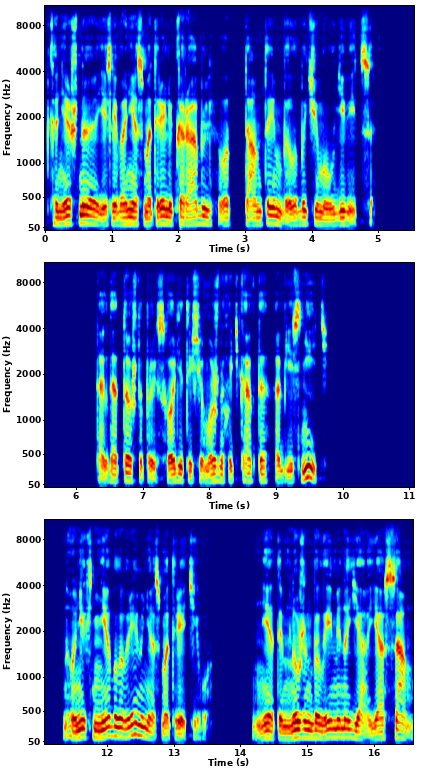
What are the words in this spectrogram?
Конечно, если бы они осмотрели корабль, вот там-то им было бы чему удивиться. Тогда то, что происходит, еще можно хоть как-то объяснить. Но у них не было времени осмотреть его. Нет, им нужен был именно я, я сам.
